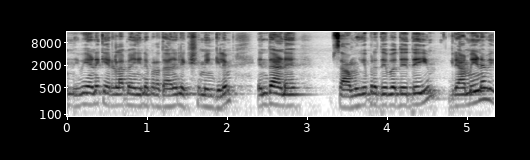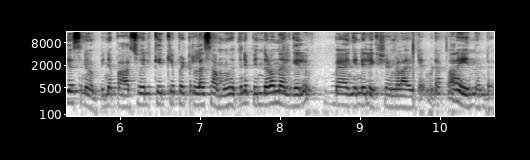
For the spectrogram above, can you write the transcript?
എന്നിവയാണ് കേരള ബാങ്കിന്റെ പ്രധാന ലക്ഷ്യമെങ്കിലും. എന്താണ്? സാമൂഹ്യ പ്രതിബദ്ധതയും ഗ്രാമീണ വികസനവും പിന്നെ പാർശ്വവൽക്കരിക്കപ്പെട്ടുള്ള സമൂഹത്തിന് പിന്തുണ നൽകലും ബാങ്കിന്റെ ലക്ഷ്യങ്ങളായിട്ട് ഇവിടെ പറയുന്നുണ്ട്.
